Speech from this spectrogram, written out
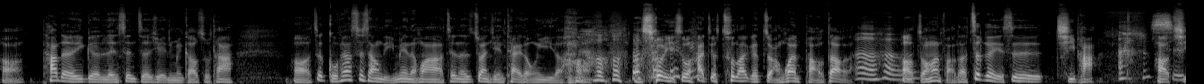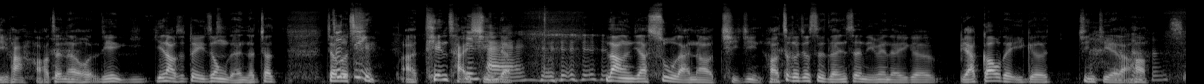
啊，他的一个人生哲学里面告诉他。哦，这股票市场里面的话，真的是赚钱太容易了哈，所以说它就出到一个转换跑道了。哦，转换跑道，这个也是奇葩，好奇葩，好，真的，我严严老师对于这种人的叫叫做天啊天才型的，让人家肃然哦起敬。好，这个就是人生里面的一个比较高的一个境界了哈。是。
